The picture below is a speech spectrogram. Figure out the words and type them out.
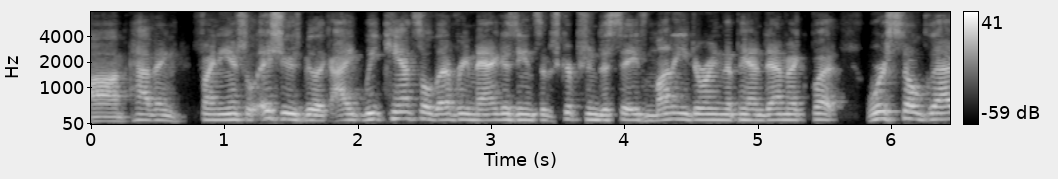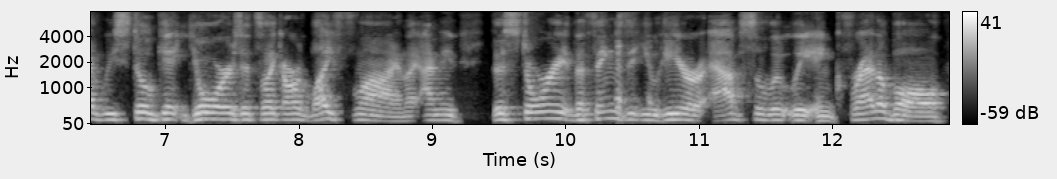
um, having financial issues be like, I we canceled every magazine subscription to save money during the pandemic, but we're so glad we still get yours. It's like our lifeline. Like, I mean, the story, the things that you hear are absolutely incredible,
